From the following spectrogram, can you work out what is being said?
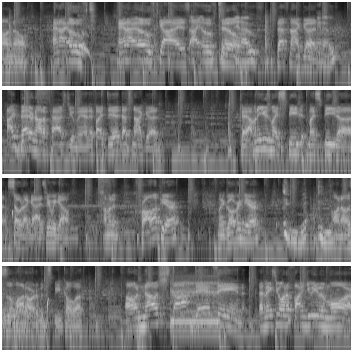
Oh no! And I oofed. And I oofed, guys. I oofed too. And I oof. That's not good. And a oof. I better not have passed you, man. If I did, that's not good. Okay, I'm gonna use my speed, my speed uh, soda, guys. Here we go. I'm gonna crawl up here. I'm gonna go over here. Oh no, this is a lot harder with the speed cola. Oh no, stop dancing! That makes me want to find you even more.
